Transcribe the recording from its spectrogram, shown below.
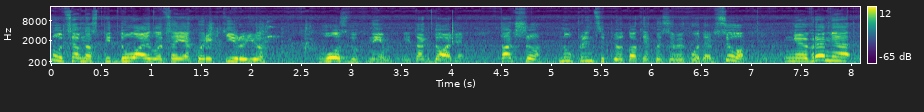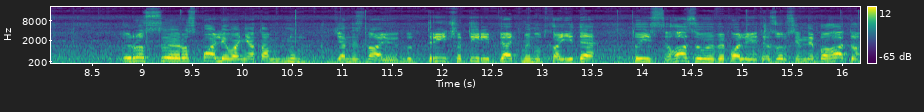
ну, це в нас піддувайло, це я коректирую воздух ним і так далі. Так що, ну, в принципі, отак якось і виходить. Все, е, время роз, розпалювання там, ну, я не знаю, ну, 3, 4, 5 минут хай йде. Тобто газу ви випалюєте зовсім небагато.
